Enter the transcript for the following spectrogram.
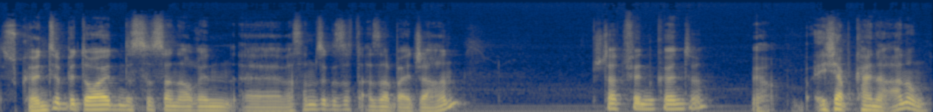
Das könnte bedeuten, dass das dann auch in, äh, was haben sie gesagt, Aserbaidschan stattfinden könnte. Ja, ich habe keine Ahnung.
